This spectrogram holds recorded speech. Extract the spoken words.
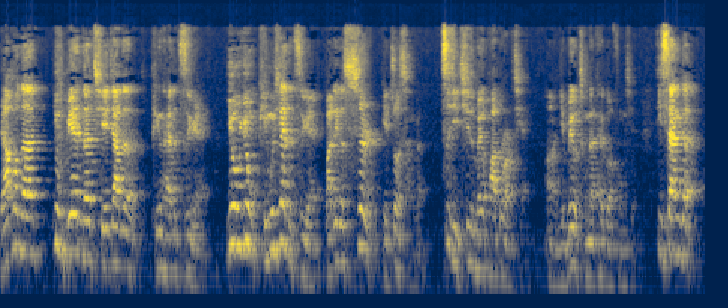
然后呢，用别人的企业家的平台的资源，又用贫困县的资源，把这个事儿给做成了，自己其实没有花多少钱啊，也没有承担太多风险。第三个。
